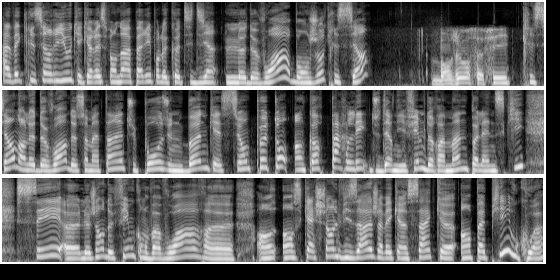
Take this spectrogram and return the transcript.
avec Christian Rioux qui est correspondant à Paris pour le quotidien Le Devoir. Bonjour, Christian. Bonjour Sophie. Christian, dans le devoir de ce matin, tu poses une bonne question. Peut-on encore parler du dernier film de Roman Polanski? C'est euh, le genre de film qu'on va voir euh, en, se cachant le visage avec un sac euh, en papier ou quoi?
